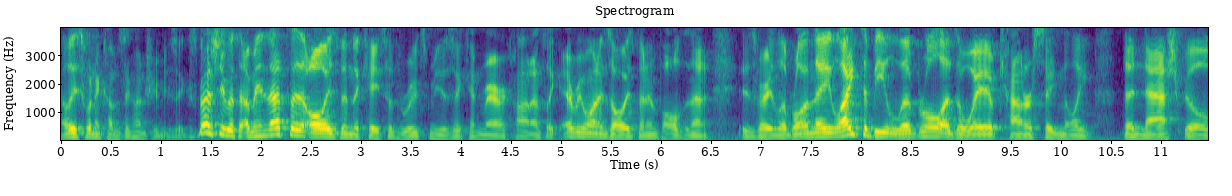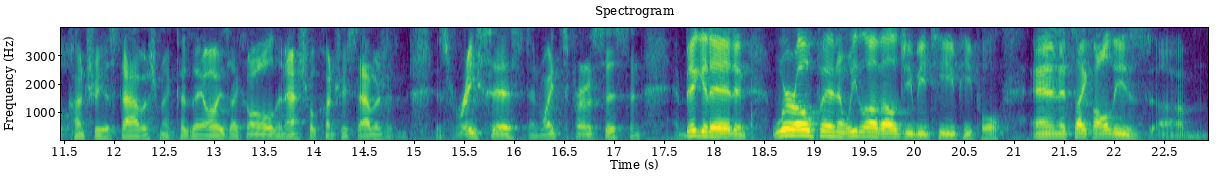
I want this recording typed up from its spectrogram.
At least when it comes to country music, especially with, I mean, that's always been the case with roots music and Americana. It's like everyone has always been involved in that is very liberal, and they like to be liberal as a way of counter signaling the Nashville country establishment because they always like, oh, the Nashville country establishment is racist and white supremacist and, and bigoted, and we're open and we love LGBT people. And it's like all these, um,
